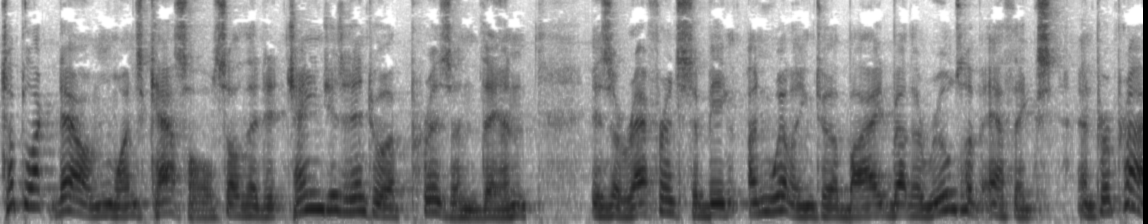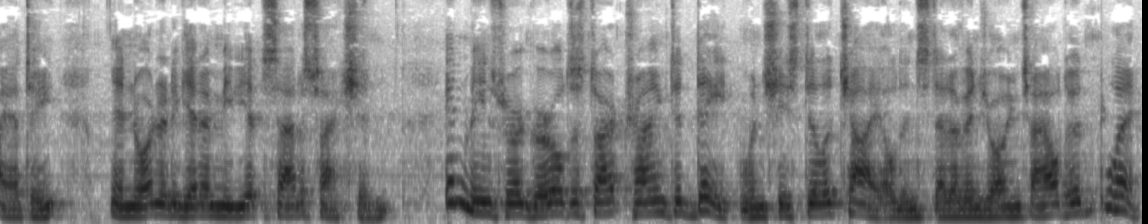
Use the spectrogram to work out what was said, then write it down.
To pluck down one's castle so that it changes into a prison, then, is a reference to being unwilling to abide by the rules of ethics and propriety in order to get immediate satisfaction. It means for a girl to start trying to date when she's still a child instead of enjoying childhood play.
